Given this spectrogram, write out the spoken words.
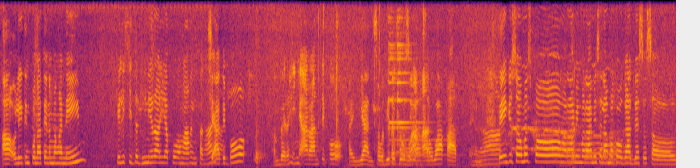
Ah, ulitin po natin ang mga name. Felicidad Generalia po ang aking pangalan. Si ate po. Ang Berhinya Arante po. Ayan. So, dito po sila sa Wakat. Ayan. Thank you so much po. Maraming maraming salamat po. God bless us all.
